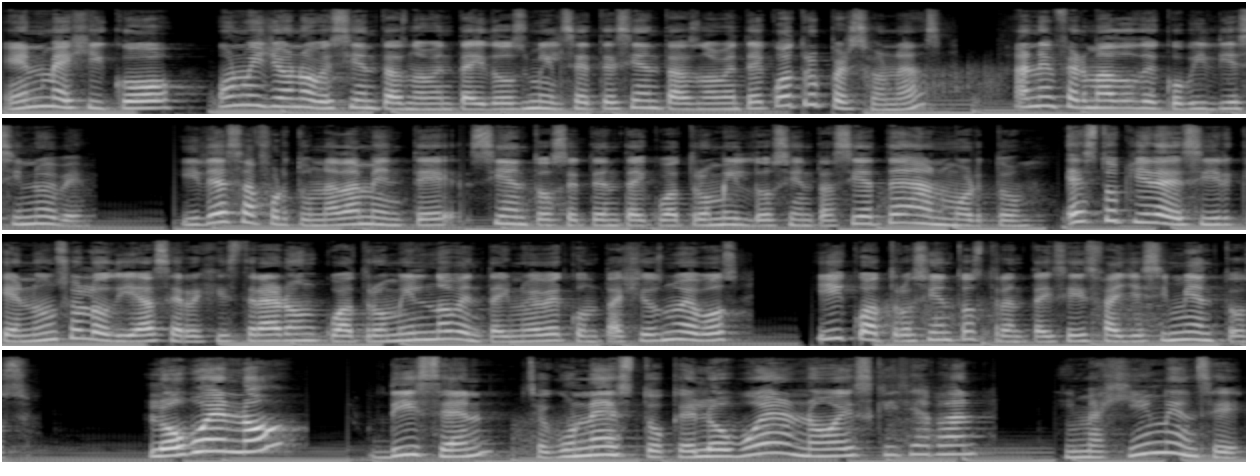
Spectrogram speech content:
En México, 1.992.794 personas han enfermado de COVID-19 y desafortunadamente 174.207 han muerto. Esto quiere decir que en un solo día se registraron 4.099 contagios nuevos y 436 fallecimientos. Lo bueno, dicen, según esto, que lo bueno es que ya van Imagínense,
